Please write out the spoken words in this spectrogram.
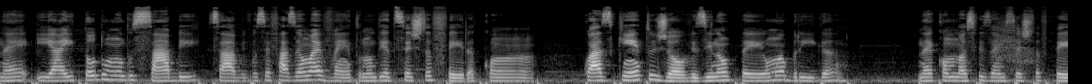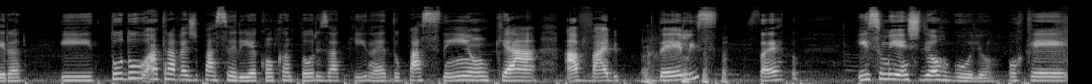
né? E aí todo mundo sabe, sabe, você fazer um evento num dia de sexta-feira com quase 500 jovens e não ter uma briga, né, como nós fizemos sexta-feira, e tudo através de parceria com cantores aqui, né? Do Passinho, que é a, a vibe deles, certo? Isso me enche de orgulho, porque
